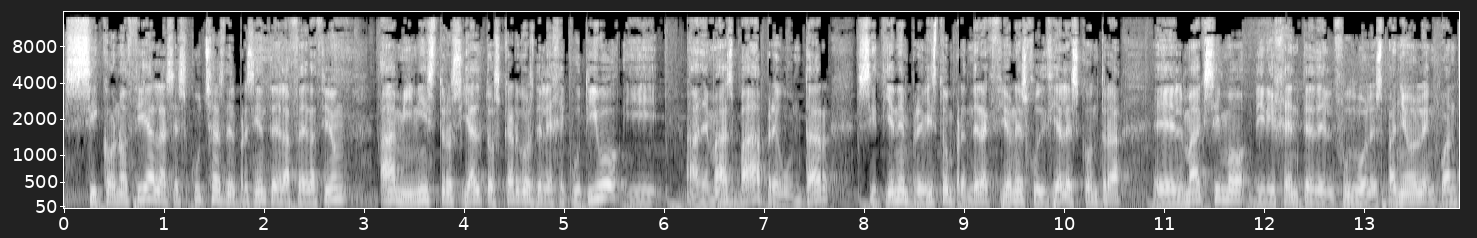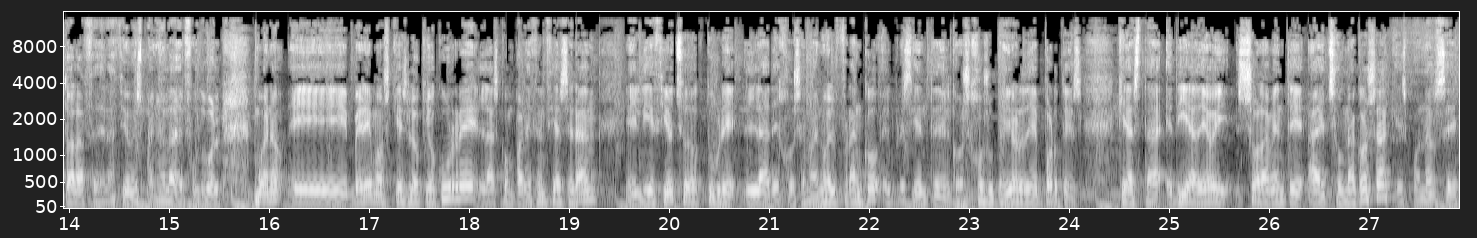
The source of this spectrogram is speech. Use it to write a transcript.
si conocía las escuchas del presidente de la Federación a ministros y altos cargos del Ejecutivo y además va a preguntar si tienen previsto emprender acciones judiciales contra el máximo dirigente del fútbol español en cuanto a la Federación Española de Fútbol. Bueno, eh, veremos qué es lo que ocurre. Las comparecencias serán el 18 de octubre la de José Manuel Franco, el presidente del Consejo Superior de Deportes, que hasta el día de hoy solamente ha hecho una cosa, que es ponerse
